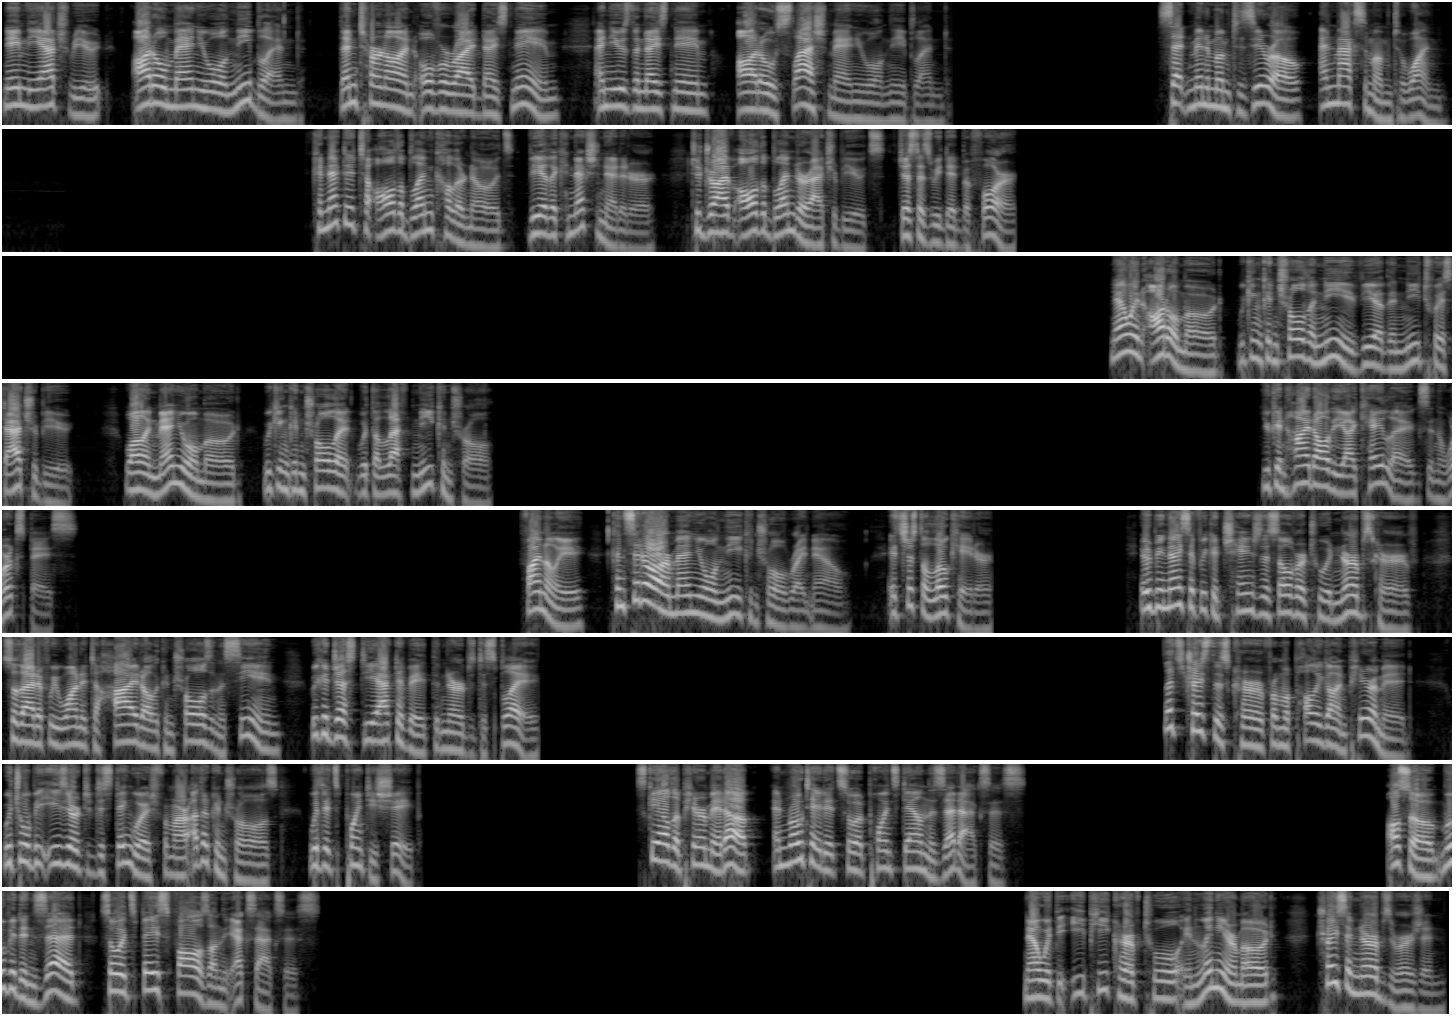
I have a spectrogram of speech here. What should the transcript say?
Name the attribute auto manual knee blend, then turn on override nice name and use the nice name auto slash manual knee blend. Set minimum to 0 and maximum to 1. Connect it to all the blend color nodes via the connection editor to drive all the Blender attributes, just as we did before. Now in auto mode, we can control the knee via the knee twist attribute, while in manual mode, we can control it with the left knee control. You can hide all the IK legs in the workspace. Finally, consider our manual knee control right now. It's just a locator. It would be nice if we could change this over to a NURBS curve, so that if we wanted to hide all the controls in the scene, we could just deactivate the NURBS display. Let's trace this curve from a polygon pyramid, which will be easier to distinguish from our other controls with its pointy shape. Scale the pyramid up and rotate it so it points down the z-axis. Also, move it in Z so its base falls on the x-axis. Now with the EP curve tool in linear mode, trace a NURBS version.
